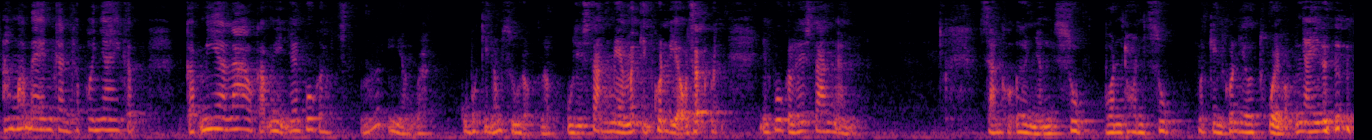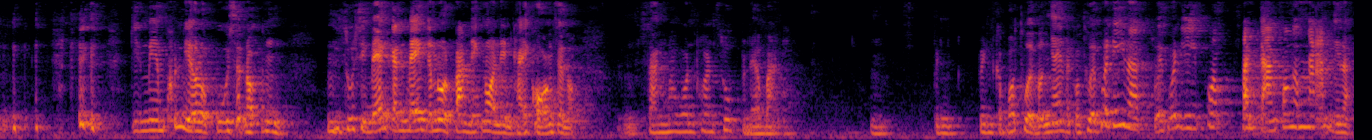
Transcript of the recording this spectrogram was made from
เอามาแบ่งกันกับพ่อใหญ่กับ กับเมียเล่าวกับนี่ยันพูดกับเอออีหยังวะกูบ่กินน้ำสูดอกเนาะกูจะสั่งแม่มากินคนเดียวซะยังพูดกันเลยสั่งอันสั่งเขาเอิญอย่างซุปวอนทอนซุปมากินคนเดียวถ้วยแบบไงนึงกินเมมคนเดียวหรอกกูสนอกอืมอืมสู้สิแบงกันแบงกันโหลดปันเด็กน้อยเล่นขายของสนอกสั่งมาวอนทอนซุปแล้วบาดนี้อืมเป็นเป็นกระเพาถ้วยบางไงนะก็ถ้วยพอดีนะถ้วยพอดีเพราะปานกลางของงามๆนี่แหละ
